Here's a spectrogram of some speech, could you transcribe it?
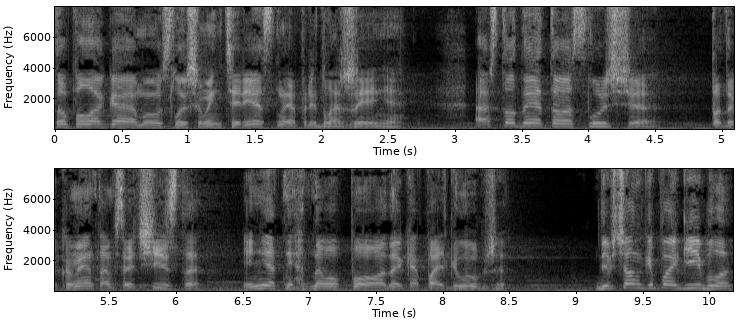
то, полагаю, мы услышим интересное предложение. А что до этого случая, по документам все чисто, и нет ни одного повода копать глубже. Девчонка погибла,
